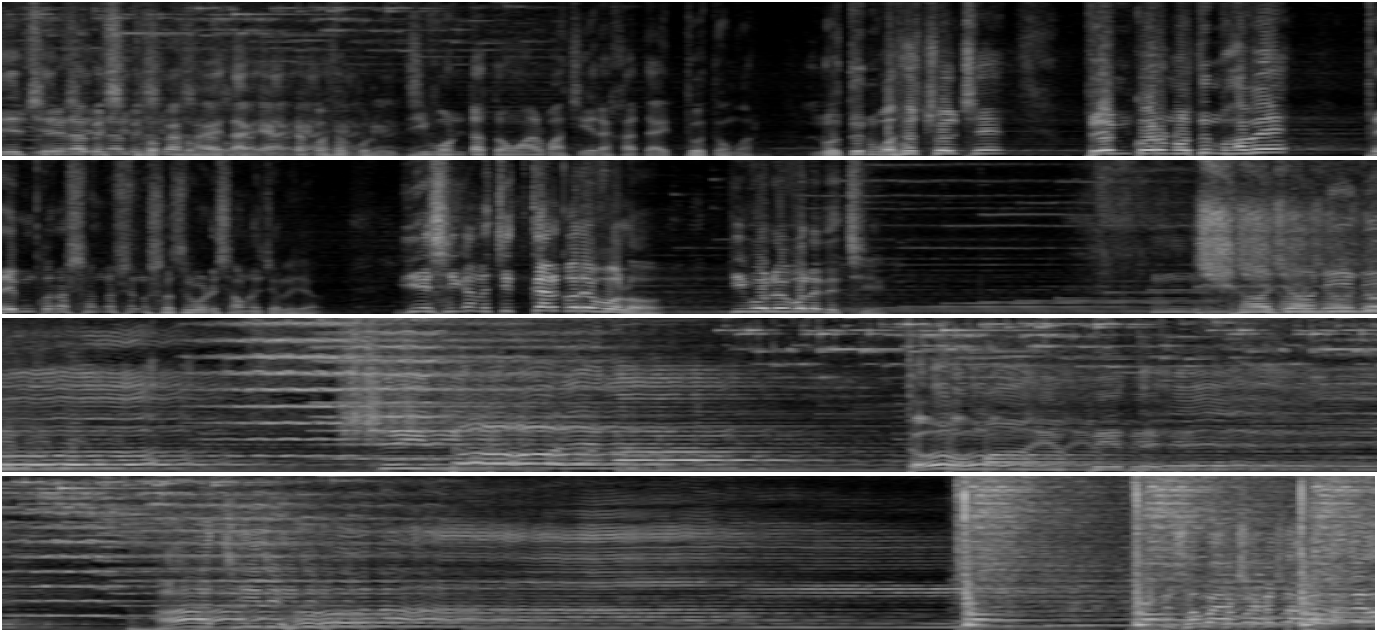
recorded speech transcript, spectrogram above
যে ছেলেরা বেশি ধোকা খায় তাকে একটা কথা বলি। জীবনটা তোমার বাঁচিয়ে রাখার দায়িত্ব তোমার। নতুন বছর চলছে প্রেম করো নতুন ভাবে প্রেম করার সঙ্গে সঙ্গে শ্বশুরবাড়ির সামনে চলে যাও। গিয়ে সেখানে চিৎকার করে বলো কি বলবে বলে দিচ্ছি। সজনে গো সেই তো তোমায় পেতে। হাজির হলাম। সবাই একসাথে তালে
